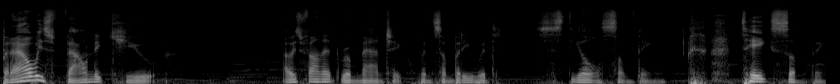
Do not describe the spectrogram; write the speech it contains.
but I always found it cute. I always found it romantic when somebody would steal something take something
